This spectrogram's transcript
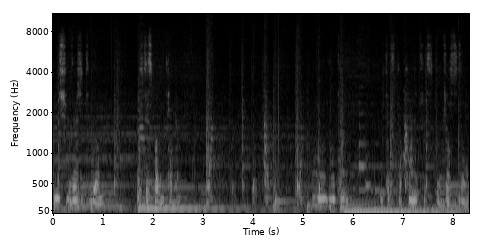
Tu mi się wydaje, że to byłem. Tutaj spadłem prawie. No, no to... I tak skakanie to jest po prostu...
